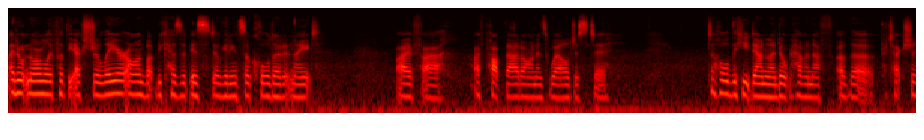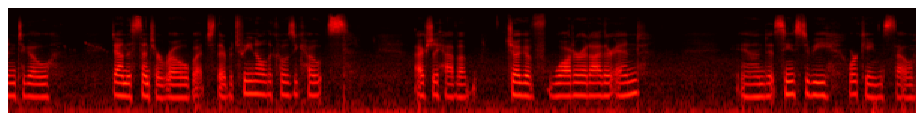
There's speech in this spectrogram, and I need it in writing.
I don't normally put the extra layer on, but because it is still getting so cold out at night, I've uh, I've popped that on as well just to to hold the heat down and I don't have enough of the protection to go down the center row, but they're between all the cozy coats. I actually have a jug of water at either end and it seems to be working so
